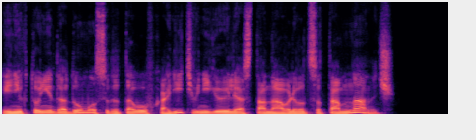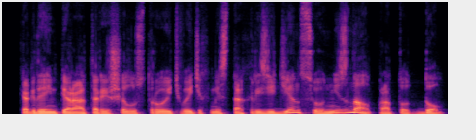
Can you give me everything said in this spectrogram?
и никто не додумался до того, входить в нее или останавливаться там на ночь. Когда император решил устроить в этих местах резиденцию, он не знал про тот дом.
